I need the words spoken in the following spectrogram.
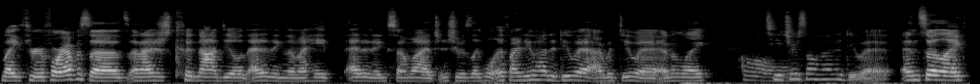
like three or four episodes and I just could not deal with editing them. I hate editing so much and she was like, "Well, if I knew how to do it, I would do it." And I'm like, Oh. "Teach yourself how to do it." And so like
